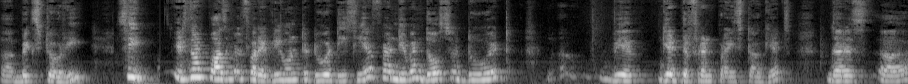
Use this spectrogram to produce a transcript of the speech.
uh, big story. See, it's not possible for everyone to do a DCF, and even those who do it, we get different price targets. There is uh,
